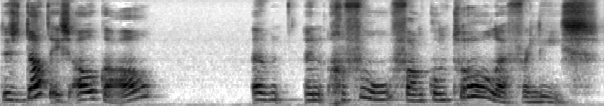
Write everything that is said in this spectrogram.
Dus dat is ook al een, een gevoel van controleverlies.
